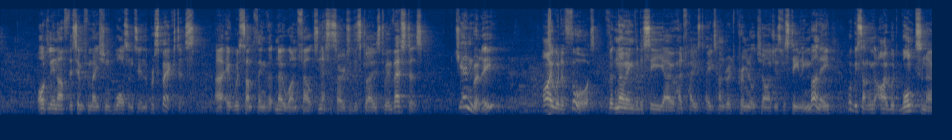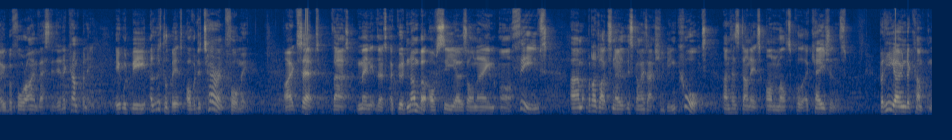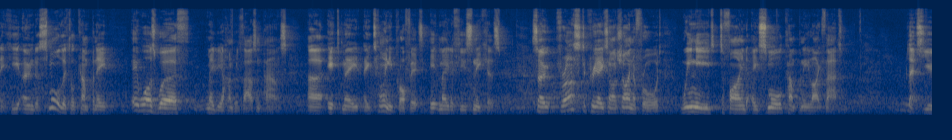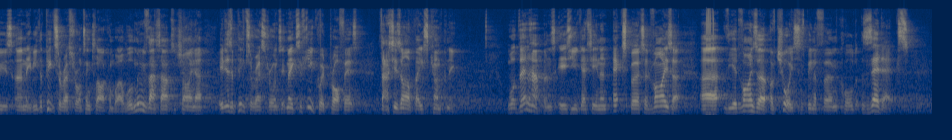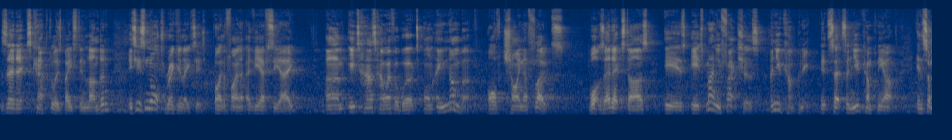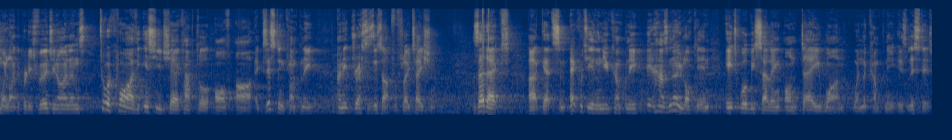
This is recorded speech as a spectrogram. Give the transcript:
Oddly enough, this information wasn't in the prospectus. Uh, it was something that no one felt necessary to disclose to investors. Generally, I would have thought that knowing that a CEO had faced 800 criminal charges for stealing money would be something that I would want to know before I invested in a company. It would be a little bit of a deterrent for me. I accept that, many, that a good number of CEOs on AIM are thieves, um, but I'd like to know that this guy has actually been caught and has done it on multiple occasions. But he owned a company. He owned a small little company. It was worth maybe £100,000. Uh, it made a tiny profit, it made a few sneakers. So for us to create our China fraud, we need to find a small company like that. Let's use uh, maybe the pizza restaurant in Clerkenwell. We'll move that out to China. It is a pizza restaurant, it makes a few quid profit. That is our base company. What then happens is you get in an expert advisor uh, the advisor of choice has been a firm called ZX. ZX Capital is based in London. It is not regulated by the, uh, the FCA. Um, it has, however, worked on a number of China floats. What ZX does is it manufactures a new company. It sets a new company up in somewhere like the British Virgin Islands to acquire the issued share capital of our existing company and it dresses this up for flotation. ZX uh, gets some equity in the new company. It has no lock-in. It will be selling on day one when the company is listed.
